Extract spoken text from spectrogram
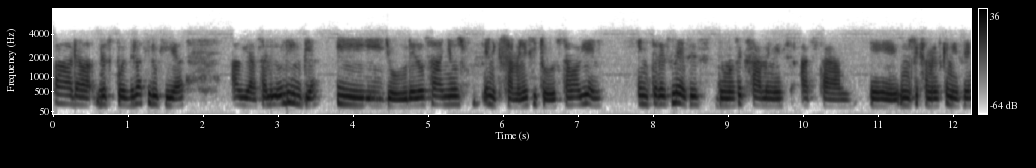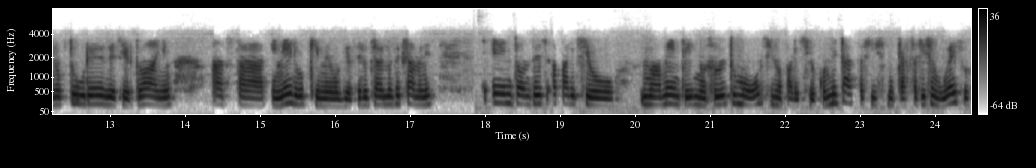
para después de la cirugía había salido limpia, y yo duré dos años en exámenes y todo estaba bien. En tres meses de unos exámenes hasta eh, unos exámenes que me hice en octubre de cierto año hasta enero que me volví a hacer otra vez los exámenes, entonces apareció nuevamente no solo el tumor, sino apareció con metástasis, metástasis en huesos,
